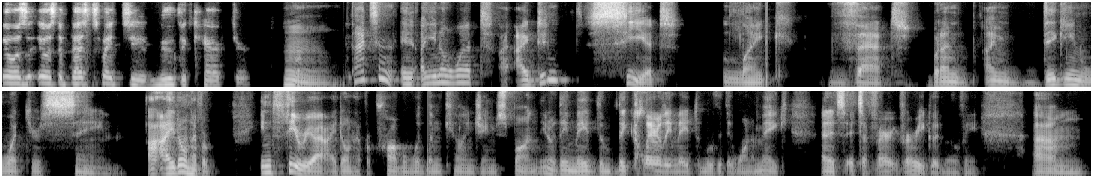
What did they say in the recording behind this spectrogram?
it was, it was the best way to move the character. Hmm. That's an. uh, You know what? I, I didn't see it like that, but I'm I'm digging what you're saying. I, I don't have a. In theory, I, I don't have a problem with them killing James Bond. You know, they made them. They clearly made the movie they want to make, and it's it's a very very good movie. Um,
